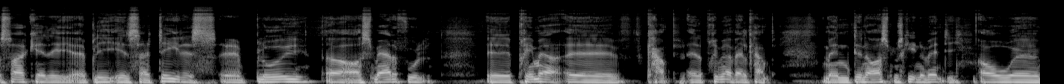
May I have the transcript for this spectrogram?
så kan det øh, blive en særdeles øh, blodig og, og smertefuld øh, primær øh, kamp, eller primær valgkamp, men den er også måske nødvendig. Og øh,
